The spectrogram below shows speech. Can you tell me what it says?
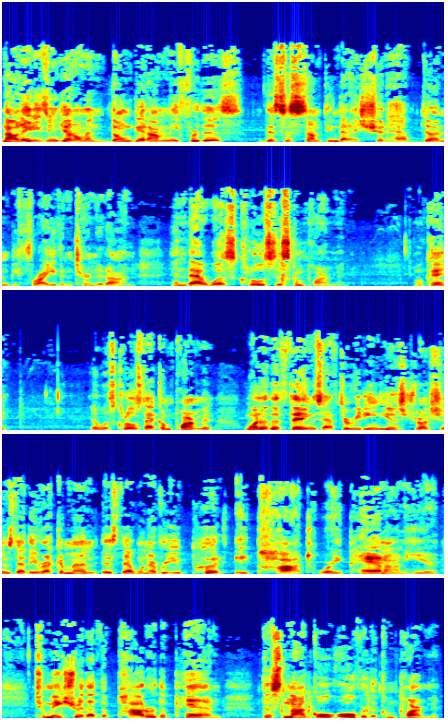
Now, ladies and gentlemen, don't get on me for this. This is something that I should have done before I even turned it on and that was close this compartment. Okay? It was close that compartment. One of the things after reading the instructions that they recommend is that whenever you put a pot or a pan on here, to make sure that the pot or the pan does not go over the compartment.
